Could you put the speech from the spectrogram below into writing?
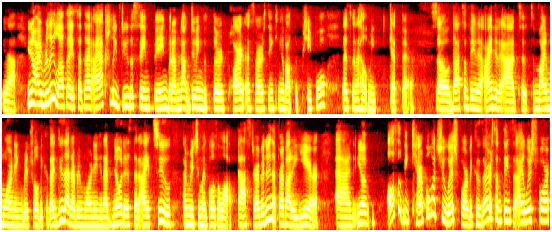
Yeah. You know, I really love that you said that. I actually do the same thing, but I'm not doing the third part as far as thinking about the people that's going to help me get there. So that's something that I need to add to, to my morning ritual because I do that every morning and I've noticed that I too am reaching my goals a lot faster. I've been doing that for about a year. And, you know, also be careful what you wish for because there are some things that I wished for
